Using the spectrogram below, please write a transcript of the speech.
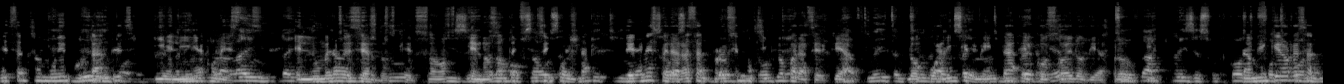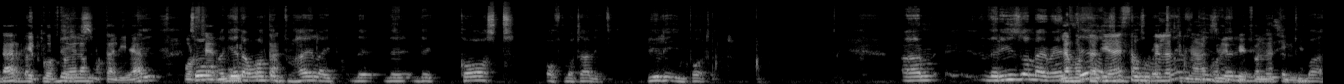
Estas son muy importantes y en línea con estas, el número de cerdos que, son, que no son tenidos en cuenta deben esperar hasta el próximo ciclo para ser criados, lo cual incrementa el costo de los días productivos. También quiero resaltar el costo de la mortalidad por ser muy importante really important. And La mortalidad está muy relacionada con el al nacimiento.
